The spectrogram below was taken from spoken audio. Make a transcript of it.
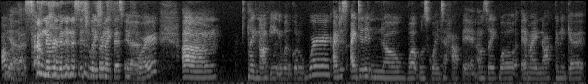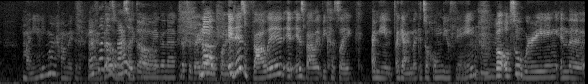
All Yeah. of us have never been in a situation like this first- yeah. before. Um, like not being able to go to work. I just I didn't know what was going to happen. I was like, well, am I not gonna get money anymore? How am I gonna pay But I my feel like bills? that's valid, like, how am I though. gonna? That's a very No, valid point. It is valid. It is valid because like I mean, again, like it's a whole new thing. Mhm. But also worrying in the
